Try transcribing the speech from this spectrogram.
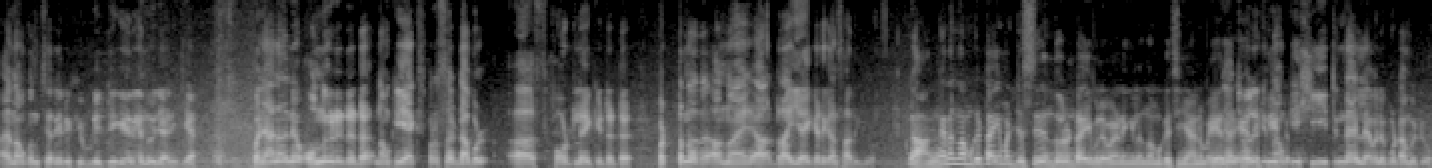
അത് നമുക്കൊന്ന് ചെറിയൊരു ഹ്യൂമിഡിറ്റി കയറി എന്ന് വിചാരിക്കുക. അപ്പോൾ ഞാൻ അതിനെ ഒന്നും ഇട്ടിട്ട് നമുക്ക് ഈ എക്സ്പ്രസ് ഡബിൾ ഹോട്ടലിലേക്ക് ഇട്ടിട്ട് പെട്ടെന്ന് അത് ഒന്ന് ഡ്രൈ ആക്കി എടുക്കാൻ സാധിക്കുമോ അല്ല അങ്ങനെ നമുക്ക് ടൈം അഡ്ജസ്റ്റ് ചെയ്ത് എന്തോരം ടൈമിൽ വേണമെങ്കിലും നമുക്ക് ചെയ്യാനും. ഏത് ഹീറ്റിന്റെ ലെവൽ കൂട്ടാൻ പറ്റുമോ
